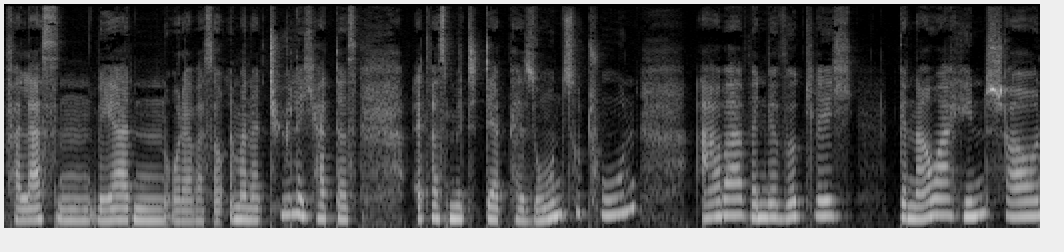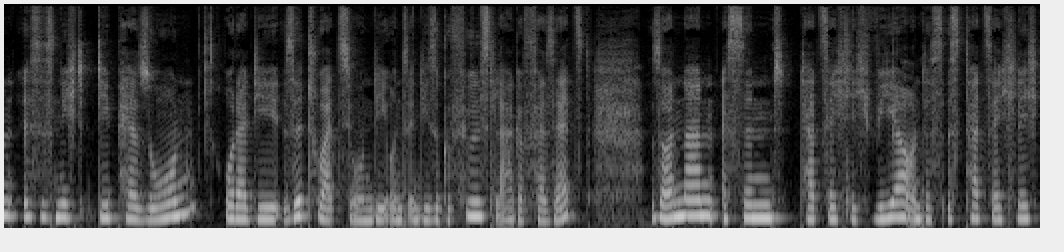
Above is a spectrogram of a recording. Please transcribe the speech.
verlassen werden oder was auch immer, natürlich hat das etwas mit der Person zu tun. Aber wenn wir wirklich genauer hinschauen, ist es nicht die Person oder die Situation, die uns in diese Gefühlslage versetzt, sondern es sind tatsächlich wir und es ist tatsächlich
